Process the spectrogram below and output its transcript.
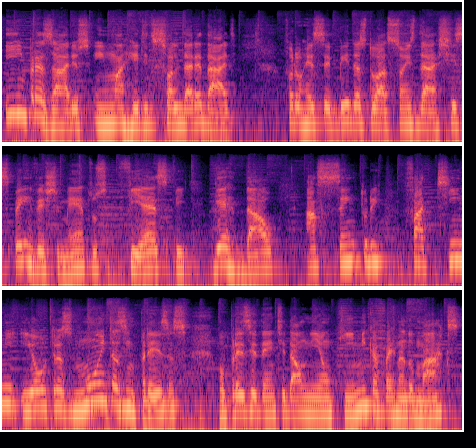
e empresários em uma rede de solidariedade foram recebidas doações da XP Investimentos, Fiesp, Gerdau, Accenture, Fatini e outras muitas empresas. O presidente da União Química, Fernando Marques,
